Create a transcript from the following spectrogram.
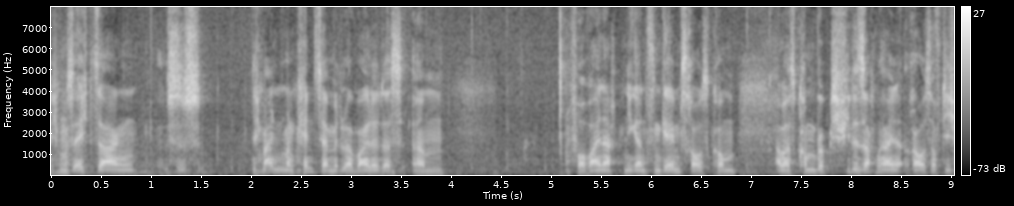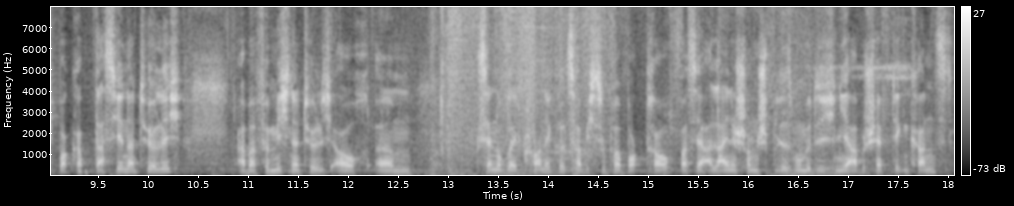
Ich muss echt sagen, es ist. Ich meine, man kennt es ja mittlerweile, dass ähm, vor Weihnachten die ganzen Games rauskommen. Aber es kommen wirklich viele Sachen rein, raus, auf die ich Bock habe. Das hier natürlich, aber für mich natürlich auch ähm, Xenoblade Chronicles habe ich super Bock drauf, was ja alleine schon ein Spiel ist, womit du dich ein Jahr beschäftigen kannst.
